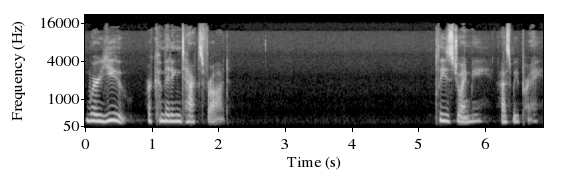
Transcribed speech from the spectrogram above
where you are committing tax fraud? Please join me as we pray.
